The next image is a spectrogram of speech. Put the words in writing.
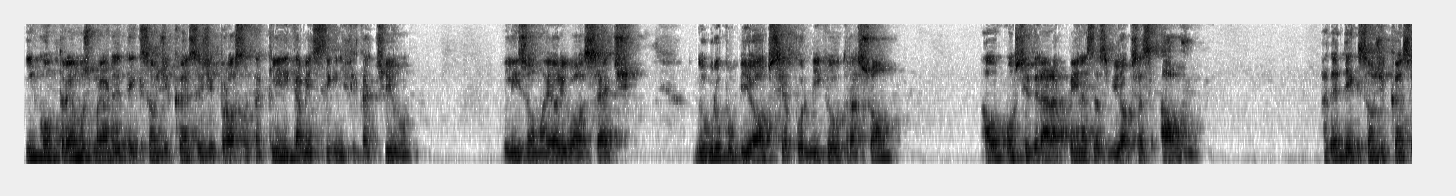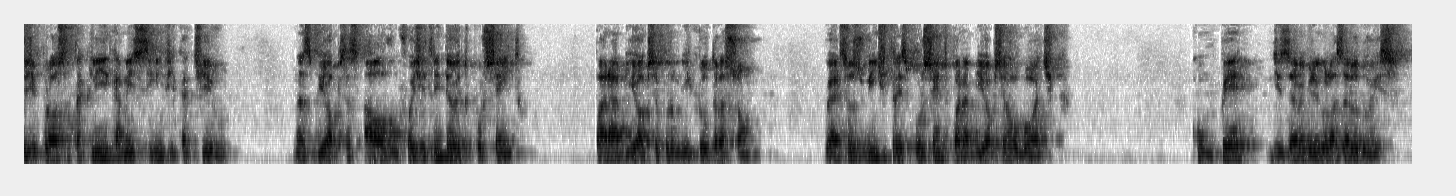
encontramos maior detecção de câncer de próstata clinicamente significativo, Lesion maior ou igual a 7, no grupo biópsia por microultrassom, ao considerar apenas as biópsias alvo. A detecção de câncer de próstata clinicamente significativo nas biópsias alvo foi de 38% para a biópsia por microultrassom, versus 23% para a biópsia robótica, com P de 0,02.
